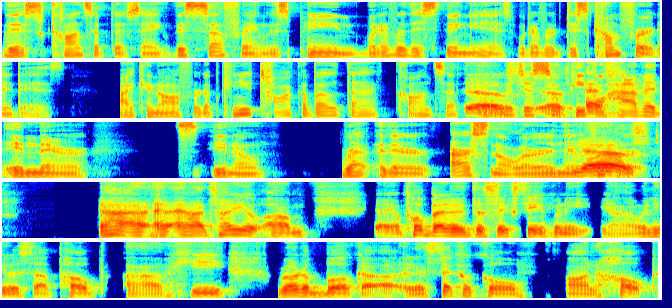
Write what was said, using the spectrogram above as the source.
this concept of saying this suffering, this pain, whatever this thing is, whatever discomfort it is, I can offer it up. Can you talk about that concept? Yes, just yes. so people have it in their, you know, their arsenal or in their yes. Quiver. Yeah, and, and I tell you, um, Pope Benedict the Sixteenth, when he you know, when he was a Pope, uh, he wrote a book, uh, an encyclical on hope,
